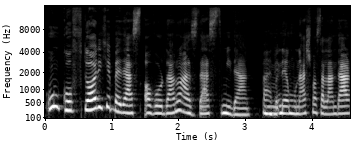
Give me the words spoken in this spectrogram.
اون گفتاری که به دست آوردن رو از دست میدن. بله. نمونهش مثلا در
